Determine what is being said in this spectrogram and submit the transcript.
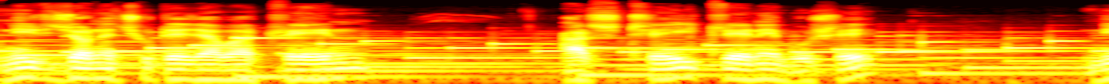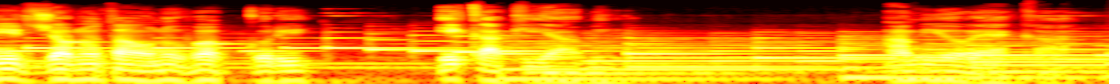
নির্জনে ছুটে যাওয়া ট্রেন, আর সেই ট্রেনে বসে নির্জনতা অনুভব করি একাকী আমি। আমিও একা।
